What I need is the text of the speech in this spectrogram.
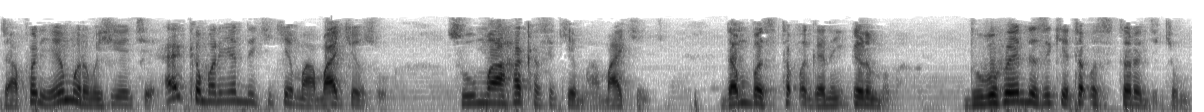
Jafar ya murmushi ya ce ai kamar yadda kike mamakin su su ma haka suke mamakin ki dan ba su taba ganin irin mu ba. Dubi fa yadda suke taba sutura jikin mu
